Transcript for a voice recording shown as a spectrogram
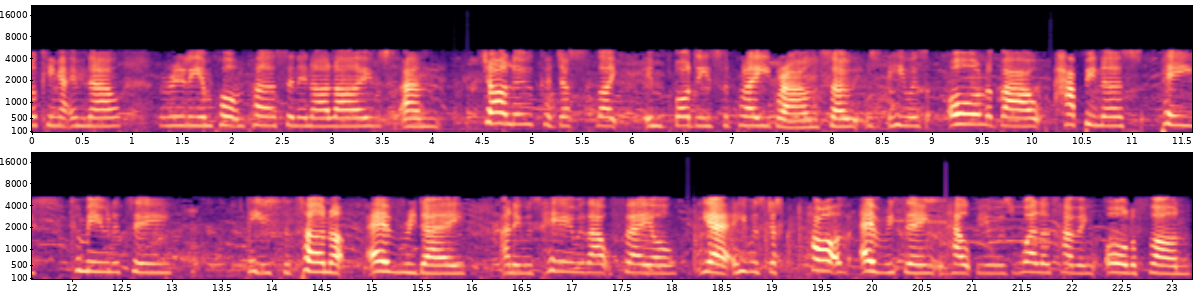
looking at him now, a really important person in our lives, and Gianluca just like embodies the playground. So it was, he was all about happiness, peace, community. He used to turn up every day and he was here without fail. Yeah, he was just part of everything, help you as well as having all the fun.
